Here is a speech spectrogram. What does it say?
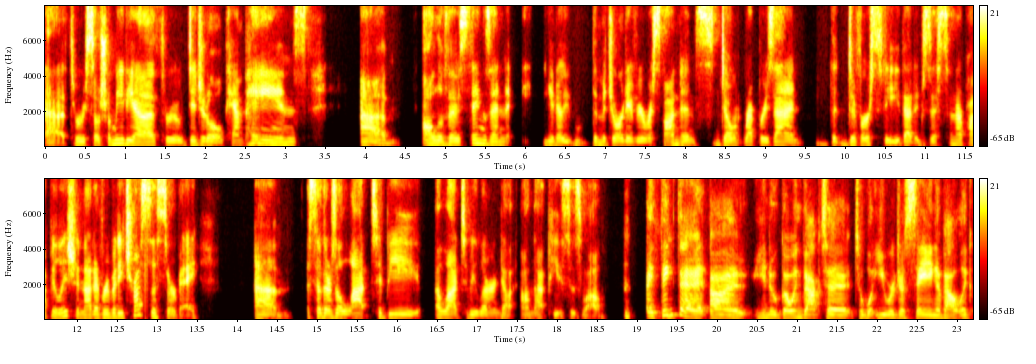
uh, through social media through digital campaigns um, all of those things. And you know the majority of your respondents don't represent the diversity that exists in our population. Not everybody trusts the survey. Um, so there's a lot to be a lot to be learned on that piece as well I think that uh, you know, going back to to what you were just saying about like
